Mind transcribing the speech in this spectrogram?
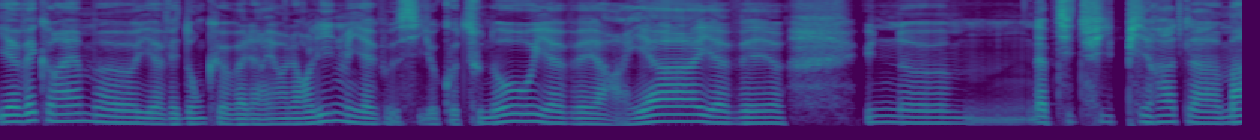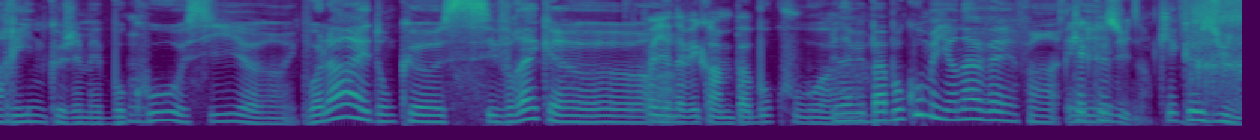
il y avait quand même, il y avait donc Valérian Lorline, mais il y avait aussi Yoko Tsuno, il y avait Aria, il y avait une, la petite fille pirate, la Marine, que j'aimais beaucoup mmh. aussi. voilà, et donc c'est vrai que. il y en avait quand même pas beaucoup. Il n'y en avait pas beaucoup, mais il y en avait. Quelques-unes. Quelques-unes.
